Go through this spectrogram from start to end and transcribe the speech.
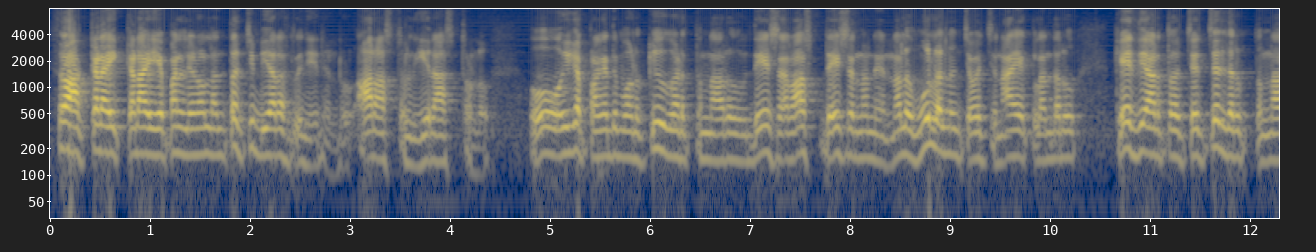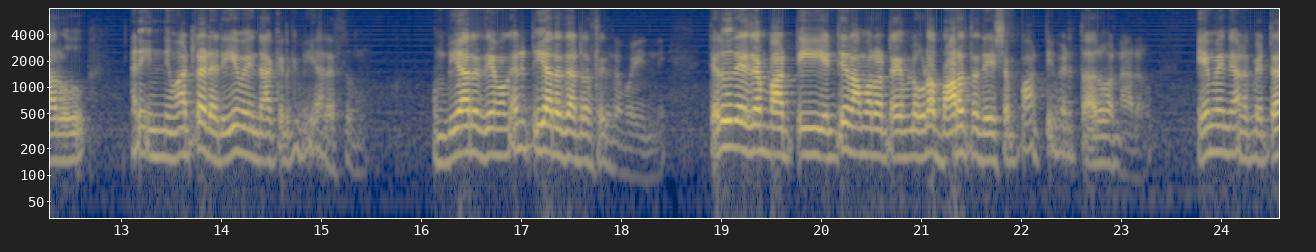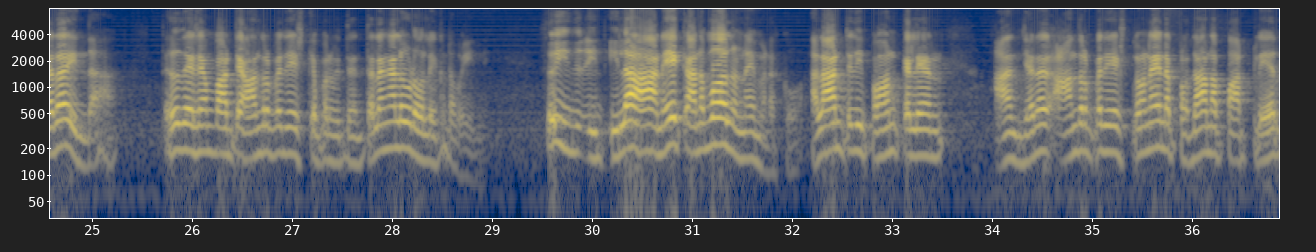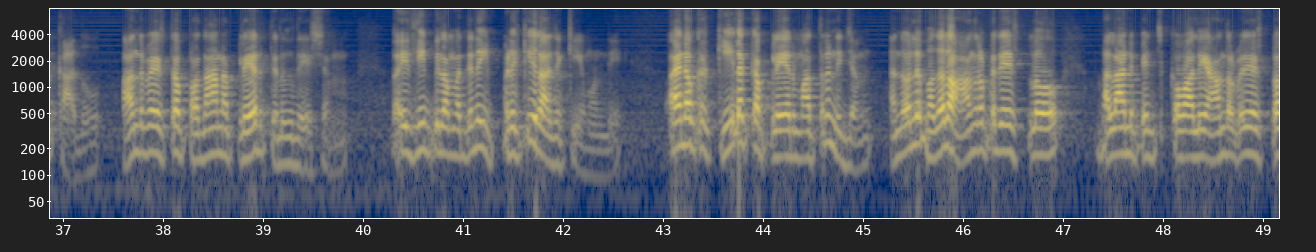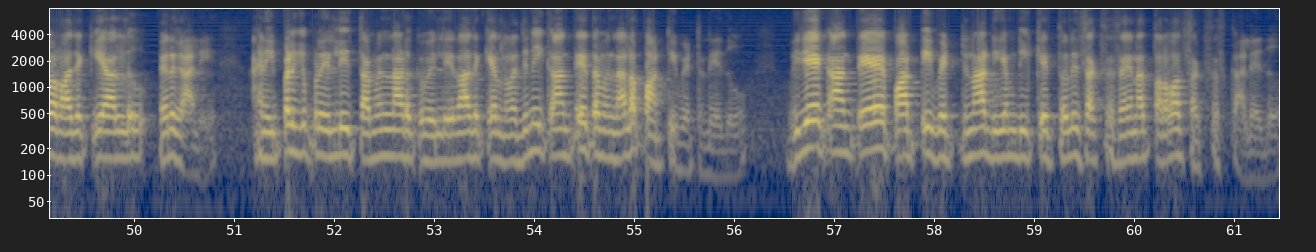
సో అక్కడ ఇక్కడ ఏ పని లేని వాళ్ళంతా వచ్చి బీఆర్ఎస్లో చేరినారు. ఆ రాష్ట్రంలో ఈ రాష్ట్రంలో. ఓ ఇక ప్రగతి భవన్ క్యూ కడుతున్నారు. దేశ రాష్ట్ర దేశంలోని నలుమూలల నుంచి వచ్చి నాయకులందరూ కేసీఆర్తో చర్చలు జరుపుతున్నారు. అని ఇన్ని మాట్లాడారు ఏమైంది ఆఖరికి బీఆర్ఎస్? బీఆర్ఎస్ ఏమో కానీ టీఆర్ఎస్ అడ్రస్ లేకుండా పోయింది. తెలుగుదేశం పార్టీ ఎన్టీ రామారావు టైంలో కూడా భారతదేశం పార్టీ పెడతారు అన్నారు. ఏమైంది? ఏమైనా పెట్టారా? ఇందా తెలుగుదేశం పార్టీ ఆంధ్రప్రదేశ్కి పరిమితం తెలంగాణలో కూడా లేకుండా పోయింది. సో ఇది ఇలా అనేక అనుభవాలు ఉన్నాయి మనకు. అలాంటిది పవన్ కళ్యాణ్ జన ఆంధ్రప్రదేశ్లోనే ఆయన ప్రధాన పార్ట్ ప్లేయర్ కాదు. ఆంధ్రప్రదేశ్లో ప్రధాన ప్లేయర్ తెలుగుదేశం. వైసీపీల మధ్యన ఇప్పటికీ రాజకీయం ఉంది. ఆయన ఒక కీలక ప్లేయర్ మాత్రం నిజం. అందువల్ల మొదలు ఆంధ్రప్రదేశ్లో బలాన్ని పెంచుకోవాలి ఆంధ్రప్రదేశ్లో రాజకీయాలు పెరగాలి. ఆయన ఇప్పటికిప్పుడు వెళ్ళి తమిళనాడుకు వెళ్ళి రాజకీయాలు రజనీకాంతే తమిళనాడులో పార్టీ పెట్టలేదు. విజయకాంతే పార్టీ పెట్టినా డిఎండికే తొలి సక్సెస్ అయిన తర్వాత సక్సెస్ కాలేదు.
